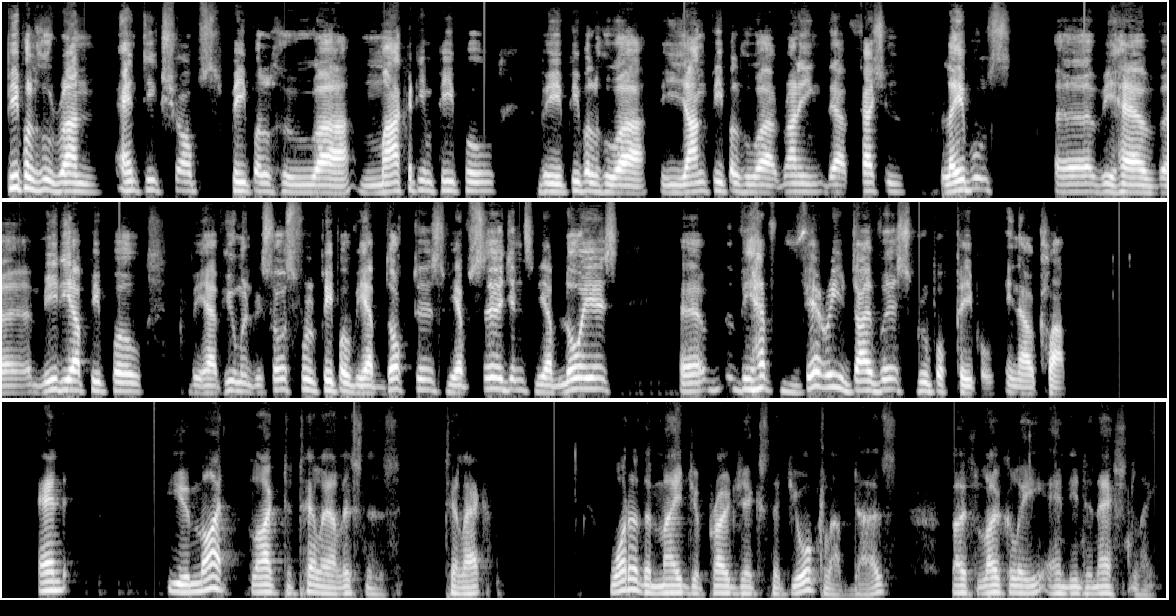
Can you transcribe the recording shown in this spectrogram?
people who run antique shops, people who are marketing people, the people who are young people who are running their fashion labels. Uh, we have uh, media people, we have human resourceful people, we have doctors, we have surgeons, we have lawyers, uh, we have very diverse group of people in our club. And you might like to tell our listeners, Tilak, what are the major projects that your club does, both locally and internationally?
